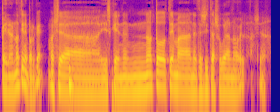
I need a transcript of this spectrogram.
pero no tiene por qué. O sea, y es que no, no todo tema necesita su gran novela. O sea.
